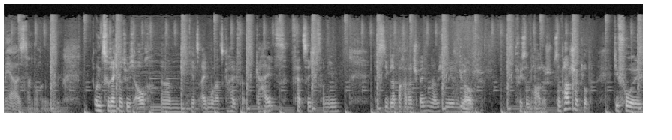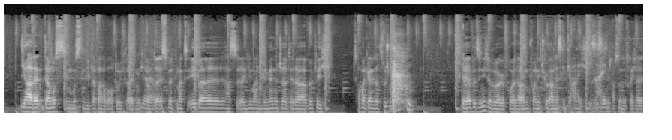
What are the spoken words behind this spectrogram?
mehr ist dann auch irgendwann. Und zu Recht natürlich auch ähm, jetzt ein Monatsgehalt, Gehaltsverzicht von ihm. Dass die Gladbacher dann spenden, habe ich gelesen. Genau. Finde ich sympathisch. Sympathischer Club. Die Fohlen. Ja, da, da muss, mussten die Gladbacher aber auch durchgreifen. Ich Ja, glaube, ja. da ist mit Max Eberl, hast du da jemanden, den Manager, der da wirklich auch mal gerne dazwischen. Der wird sich nicht darüber gefreut haben. Vor allem die Tyrannen, das geht gar nicht. Das ist Nein. eine absolute Frechheit.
